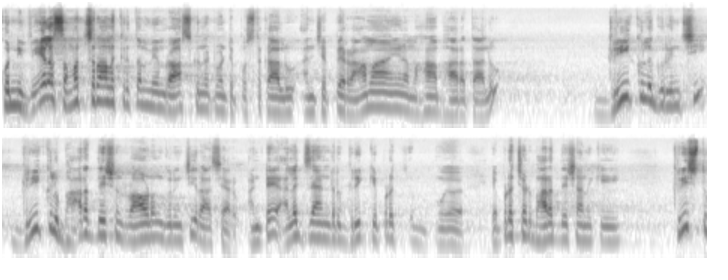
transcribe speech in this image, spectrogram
కొన్ని వేల సంవత్సరాల క్రితం మేము రాసుకున్నటువంటి పుస్తకాలు అని చెప్పే రామాయణ మహాభారతాలు గ్రీకుల గురించి గ్రీకులు భారతదేశం రావడం గురించి రాశారు. అంటే అలెగ్జాండర్ గ్రీక్ ఎప్పుడు ఎప్పుడొచ్చాడు భారతదేశానికి? క్రీస్తు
